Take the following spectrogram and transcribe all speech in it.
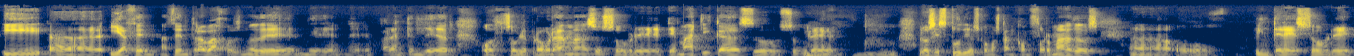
y, uh, y hacen, hacen trabajos ¿no? de, de, de, para entender o sobre programas o sobre temáticas o sobre uh -huh. los estudios, cómo están conformados uh, o interés sobre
